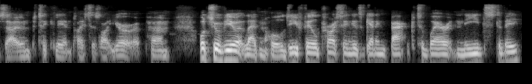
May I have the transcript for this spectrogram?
zone, particularly in places like Europe. Um, what's your view at Leadenhall? Do you feel pricing is getting back to where it needs to be?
